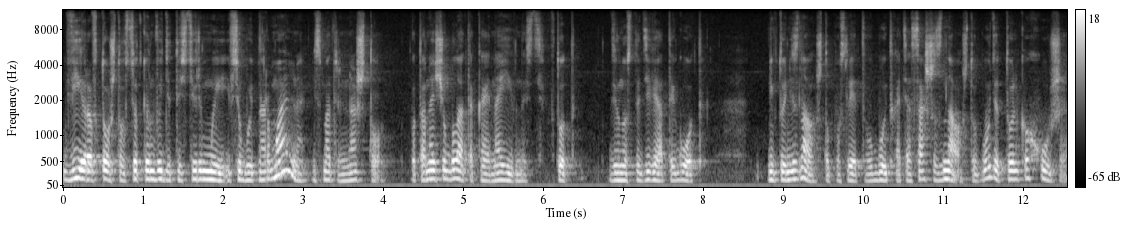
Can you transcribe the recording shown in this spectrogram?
вера в то, что все-таки он выйдет из тюрьмы и все будет нормально, несмотря на что. Вот она еще была такая наивность в тот 99-й год. Никто не знал, что после этого будет, хотя Саша знал, что будет только хуже.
